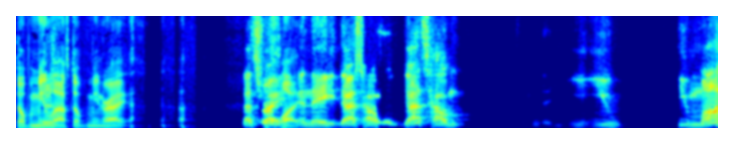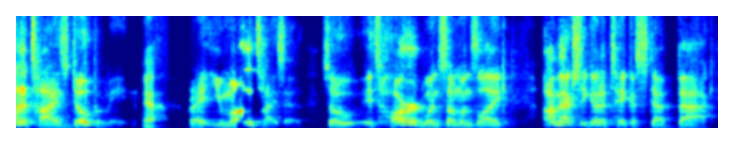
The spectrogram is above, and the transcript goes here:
dopamine left, dopamine right. that's right. And they that's how that's how you you monetize dopamine. Yeah. Right? You monetize it. So it's hard when someone's like, I'm actually going to take a step back.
